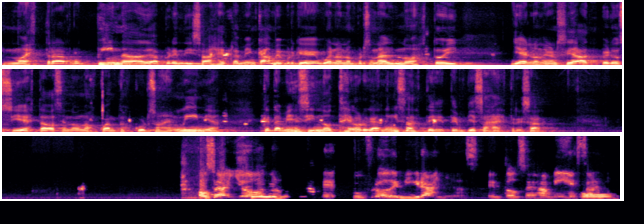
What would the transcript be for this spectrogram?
nuestra rutina de aprendizaje también cambie, porque bueno, en lo personal no estoy ya en la universidad, pero sí he estado haciendo unos cuantos cursos en línea, que también si no te organizas te, te empiezas a estresar. O sea, yo sufro de migrañas, entonces a mí estar oh.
